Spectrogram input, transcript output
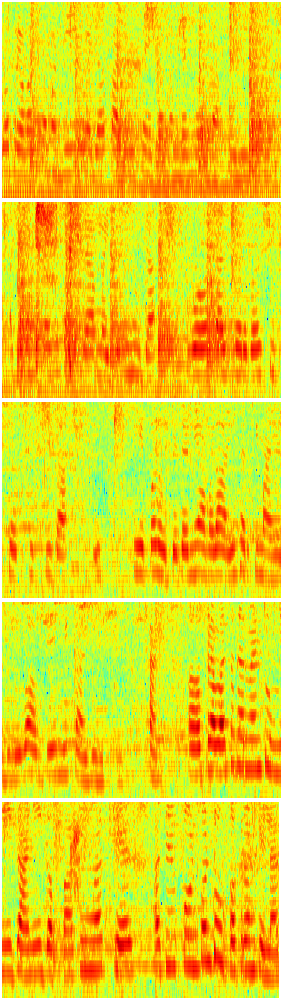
व प्रवासामध्ये माझ्या कादर साहेबला मंडणगड दाखवली अशा कितीतरी शाळेतल्या मैत्रिणी होत्या. व त्याचबरोबर शिक्षक शिक्षिका हे पण होते. त्यांनी आम्हाला आईसारखी माया दिली व आमची नीट काळजी घेतली. छान. प्रवासादरम्यान तुम्ही गाणी गप्पा किंवा खेळ असे कोणकोणते उपक्रम केलात?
